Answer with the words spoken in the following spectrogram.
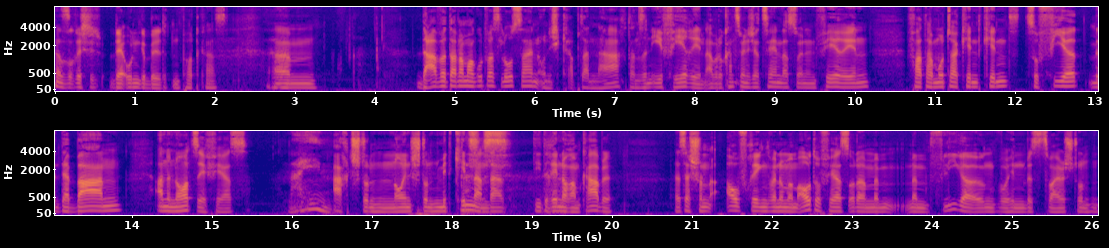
Also richtig der ungebildeten Podcast. Ja. Ähm, da wird dann nochmal gut was los sein. Und ich glaube danach, dann sind eh Ferien. Aber du kannst mir nicht erzählen, dass du in den Ferien Vater, Mutter, Kind, Kind zu viert mit der Bahn an eine Nordsee fährst. Nein. Acht Stunden, neun Stunden mit Kindern. ist- Da, die drehen noch am Kabel. Das ist ja schon aufregend, wenn du mit dem Auto fährst oder mit, dem- mit dem Flieger irgendwo hin bis zwei Stunden.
